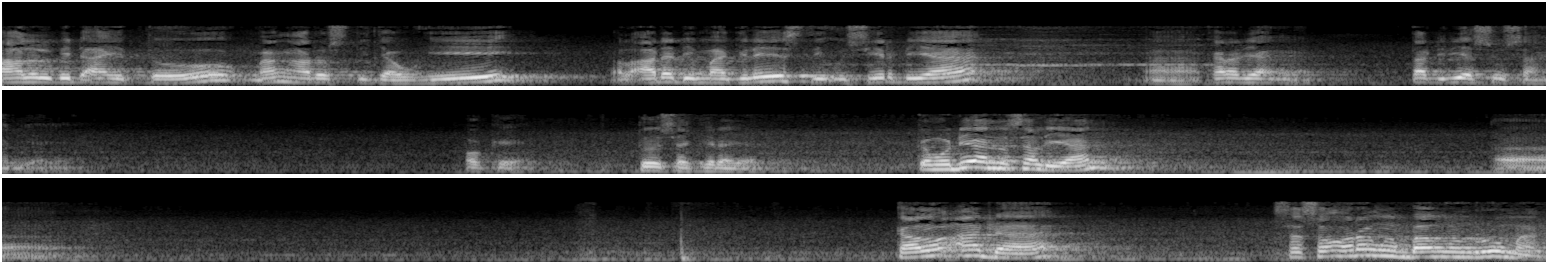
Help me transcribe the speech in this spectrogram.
ahlul bidah itu memang harus dijauhi. Kalau ada di majelis diusir dia. Nah, karena dia tadi dia susah dia ya. Oke. Itu saya kira ya. Kemudian sekalian uh, kalau ada seseorang membangun rumah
